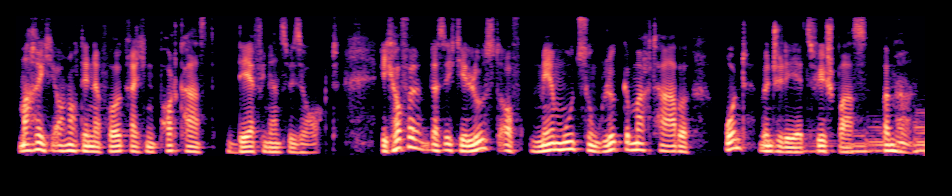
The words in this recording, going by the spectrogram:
mache ich auch noch den erfolgreichen Podcast Der Finanzwiese rockt. Ich hoffe, dass ich dir Lust auf mehr Mut zum Glück gemacht habe und wünsche dir jetzt viel Spaß beim Hören.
